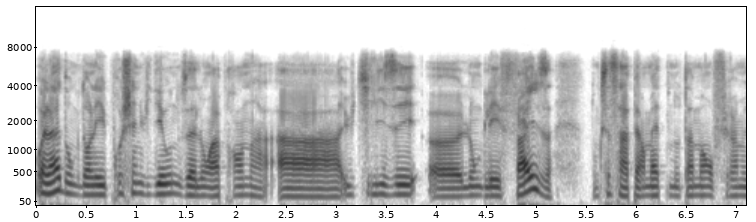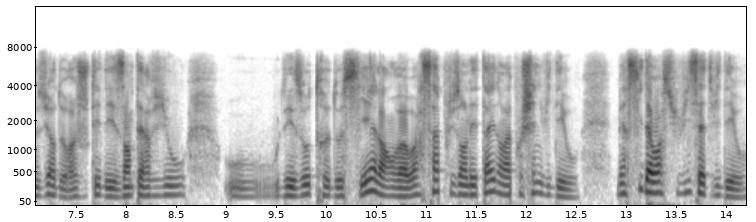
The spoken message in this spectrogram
Voilà, donc dans les prochaines vidéos, nous allons apprendre à utiliser euh, l'onglet Files. Donc ça, ça va permettre notamment au fur et à mesure de rajouter des interviews ou des autres dossiers. Alors on va voir ça plus en détail dans la prochaine vidéo. Merci d'avoir suivi cette vidéo.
